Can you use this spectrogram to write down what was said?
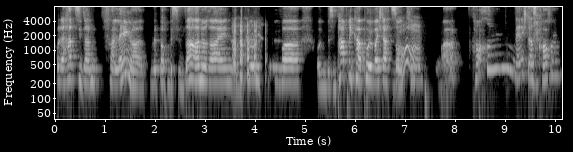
Und er hat sie dann verlängert mit noch ein bisschen Sahne rein und Currypulver und ein bisschen Paprikapulver. Ich dachte so, okay, ja, kochen, nenne ich das Kochen.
